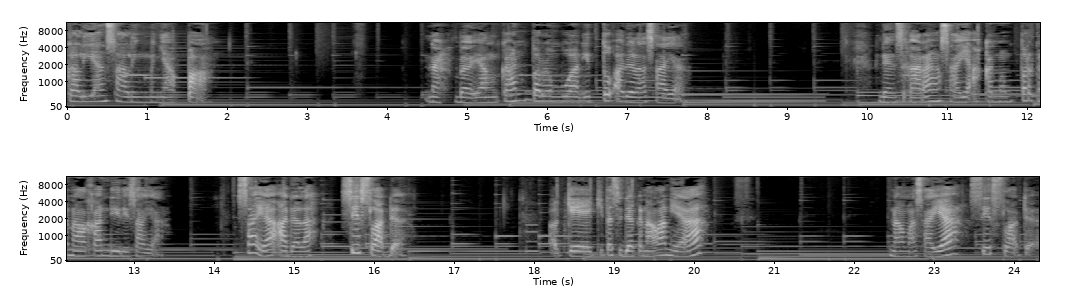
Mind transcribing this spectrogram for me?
kalian saling menyapa. Nah, bayangkan perempuan itu adalah saya. Dan sekarang saya akan memperkenalkan diri saya. Saya adalah Sislada. Oke, kita sudah kenalan ya. Nama saya Sislada.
